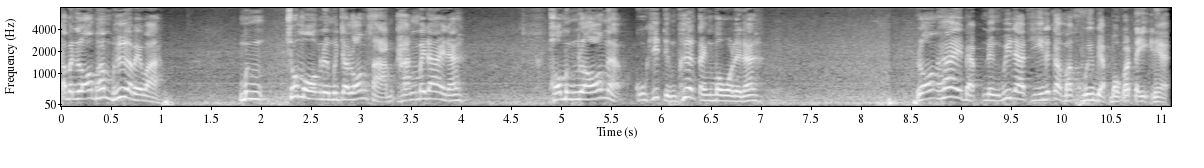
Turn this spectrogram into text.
แต่มันร้องพร่ำเพื่อไปว่ะ มึงชั่วโมงหนึ่งมึงจะร้องสามครั้งไม่ได้นะ พอมึงร้องอะกูคิดถึงเพื่อนแตงโมเลยนะร้องไห้แบบหนึ่งวินาทีแล้วกลับมาคุยแบบปกติเนี่ย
